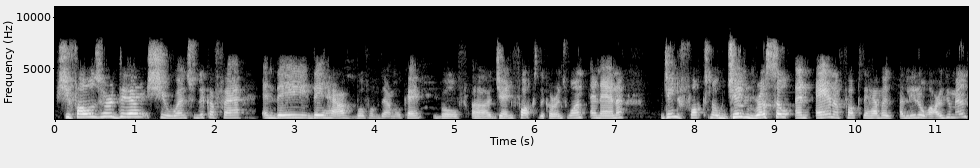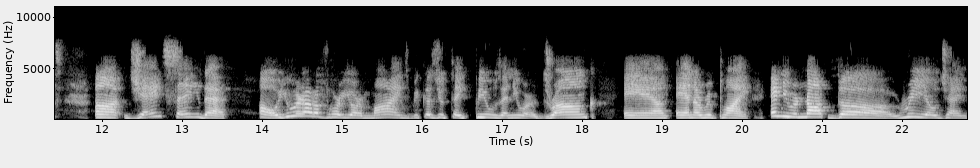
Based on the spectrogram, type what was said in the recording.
She follows her there. She went to the cafe, and they they have both of them, okay? Both uh, Jane Fox, the current one, and Anna. Jane Fox, no, Jane Russell and Anna Fox, they have a, a little argument. Uh, Jane saying that oh, you were out of your mind because you take pills and you are drunk. And Anna replying, and you're not the real Jane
